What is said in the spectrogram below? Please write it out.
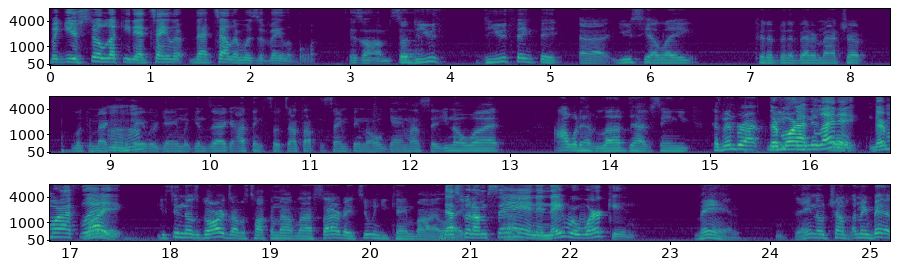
But you're still lucky that Taylor that teller was available. Is all I'm So do you do you think that uh, UCLA could have been a better matchup? Looking back at Mhm. the Baylor game with Gonzaga, I think so. too. I thought the same thing the whole game. I said, you know what? I would have loved to have seen you because remember, I, They're more athletic. They're more athletic. you seen those guards I was talking about last Saturday too when you came by. That's like, what I'm uh, saying. and they were working. man, they ain't no chumps. I mean, Bay-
